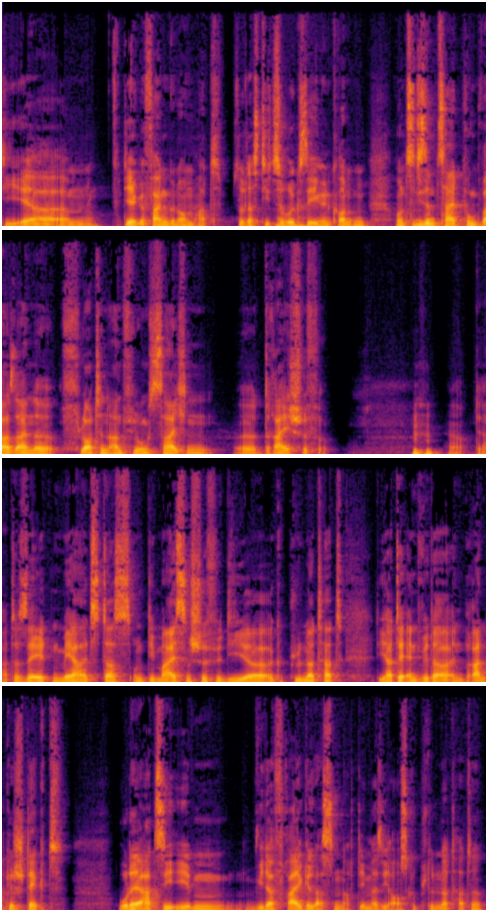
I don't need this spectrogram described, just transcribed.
die er, ähm, die er gefangen genommen hat, so dass die zurücksegeln konnten. Und zu diesem Zeitpunkt war seine Flotte in Anführungszeichen äh, drei Schiffe. Mhm. Ja, der hatte selten mehr als das und die meisten Schiffe, die er geplündert hat, die hat er entweder in Brand gesteckt oder er hat sie eben wieder freigelassen, nachdem er sie ausgeplündert hatte.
